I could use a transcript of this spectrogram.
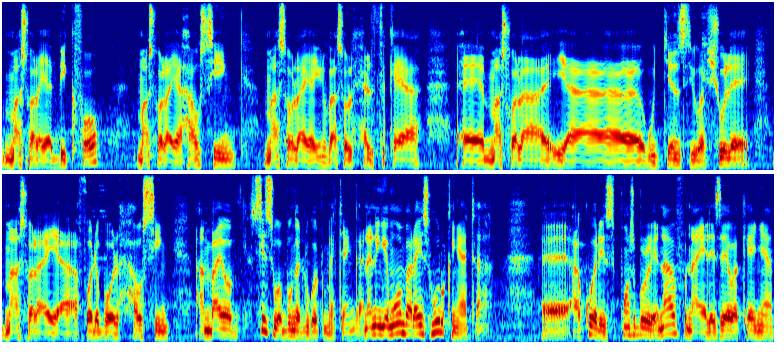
maswala ya Big Four, maswala ya housing, maswala ya universal health care, eh, maswala ya ujenzi wa shule, maswala ya affordable housing ambayo sisi wabunge tulikuwa tumetenga, na ningemwomba Rais Uhuru Kenyatta eh, akuwe responsible enough na aelezee Wakenya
